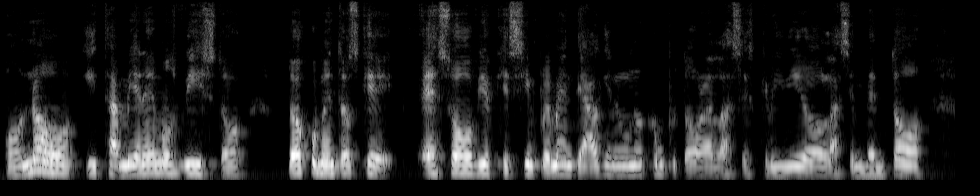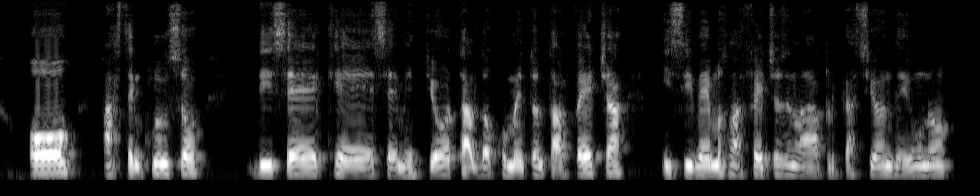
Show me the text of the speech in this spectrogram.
o no. Y también hemos visto documentos que es obvio que simplemente alguien en una computadora las escribió, las inventó o hasta incluso dice que se emitió tal documento en tal fecha y si vemos las fechas en la aplicación de uno,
